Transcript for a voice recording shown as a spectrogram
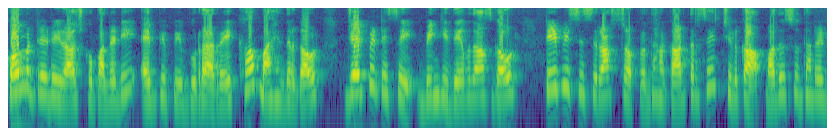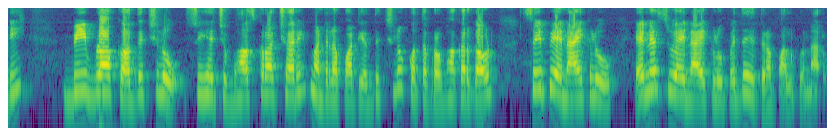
Komatireddy Rajagopal Reddy MPP Burra Rekha Mahender Goud ZPTC Bingi Devadas Goud TPCC రాష్ట్ర ప్రధాన కార్యదర్శి చిలుక మధుసూదన్ రెడ్డి బి బ్లాక్ అధ్యక్షులు సిహెచ్ భాస్కరాచారి మండల పార్టీ అధ్యక్షులు కొత్త ప్రభాకర్ గౌడ్ సిపిఐ నాయకులు ఎన్ఎస్యుఐ నాయకులు పెద్ద ఎత్తున పాల్గొన్నారు.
